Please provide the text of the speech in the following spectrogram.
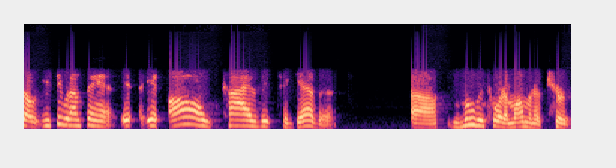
So you see what I'm saying? It it all ties it together, uh, moving toward a moment of truth.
